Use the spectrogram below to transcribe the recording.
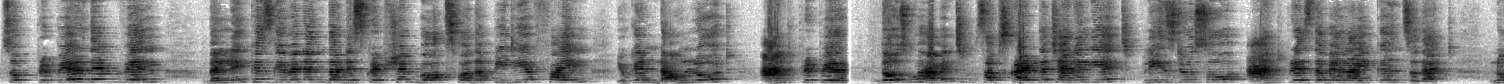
So prepare them well the link is given in the description box for the PDF file. You can download and prepare. Those who haven't subscribed the channel yet, please do so and press the bell icon so that no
